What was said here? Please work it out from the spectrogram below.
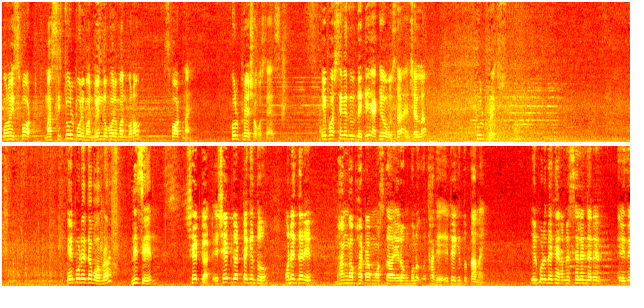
কোনো স্পট মাসি চুল পরিমাণ বিন্দু পরিমাণ কোনো স্পট নাই। ফুল ফ্রেশ অবস্থায় আছে। এই ফার্স্ট থেকে যদি দেখি, একই অবস্থা ইনশাল্লাহ ফুল ফ্রেশ এরপরে যাব আমরা নিচের শেড গার্ড এই শেড গার্ডটা কিন্তু অনেক গাড়ির ভাঙ্গা, ফাটা, মস্কা, এরকম কোনো থাকে এটা কিন্তু তা নাই। এরপরে দেখেন আপনি স্যালেঞ্জারের এই যে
